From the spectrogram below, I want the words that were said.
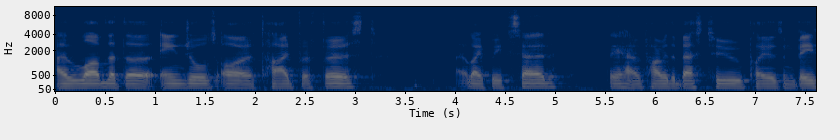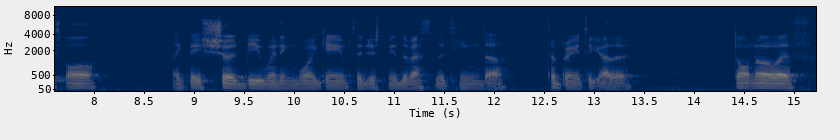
I love that the Angels are tied for first. Like we've said, they have probably the best two players in baseball. Like they should be winning more games. They just need the rest of the team to to bring it together. Don't know if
